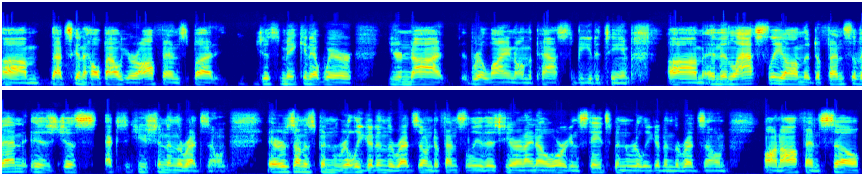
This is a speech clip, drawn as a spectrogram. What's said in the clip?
um, that's going to help out your offense. But just making it where you're not relying on the pass to beat a team. Um, and then lastly, on the defensive end, is just execution in the red zone. Arizona's been really good in the red zone defensively this year, and I know Oregon State's been really good in the red zone on offense. So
